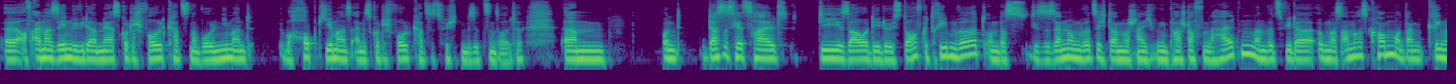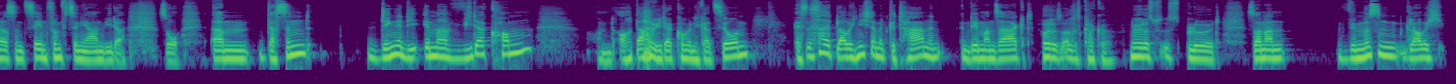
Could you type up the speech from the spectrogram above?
Äh, auf einmal sehen wir wieder mehr Scottish Fold Katzen, obwohl niemand überhaupt jemals eine Scottish Fold Katze züchten besitzen sollte. Ähm, und das ist jetzt halt die Sau, die durchs Dorf getrieben wird. Und das, diese Sendung wird sich dann wahrscheinlich irgendwie ein paar Staffeln halten. Dann wird es wieder irgendwas anderes kommen und dann kriegen wir das in 10, 15 Jahren wieder. So, ähm, das sind Dinge, die immer wieder kommen. Und auch da wieder Kommunikation. Es ist halt, glaube ich, nicht damit getan, in- indem man sagt, oh, das ist alles Kacke. Nö, das ist blöd. Sondern wir müssen, glaube ich,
